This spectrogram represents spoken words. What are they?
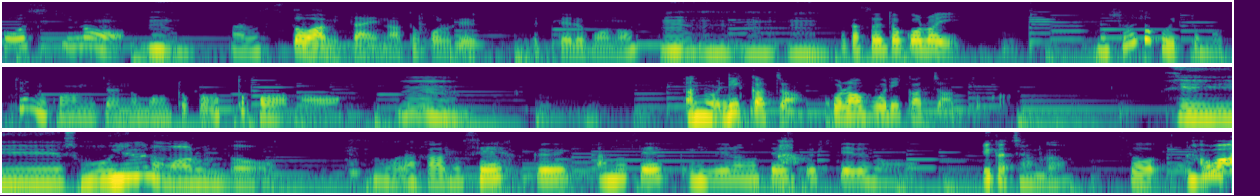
公式のうん。あのストアみたいなところで売ってるものうんうんうんなんかそういうところいそういうとこ行っても売ってんのかなみたいなものとかあったからなうん。うん。あのリカちゃんコラボリカちゃんとかへえ、そういうのもあるんだ。そうなんかあの制服あの制服水色の制服着てるのを。リカちゃんが？そう。かわ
